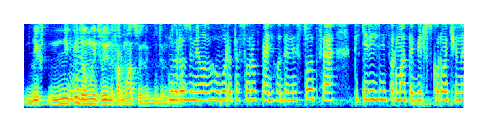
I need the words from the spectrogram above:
ніх, нікуди ми цю інформацію не будемо. давати. Зрозуміло, ви говорите 45 годин і 100, це такі різні формати більш скорочені,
